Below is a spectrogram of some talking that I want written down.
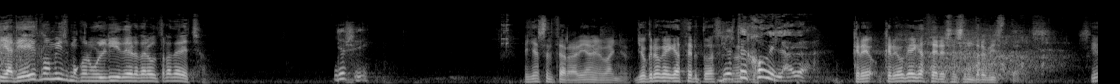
¿Y haríais lo mismo con un líder de la ultraderecha? Yo sí. Ella se encerraría en el baño. Yo creo que hay que hacer todas Yo esas... estoy jubilada. Creo, creo que hay que hacer esas entrevistas. ¿Sí?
